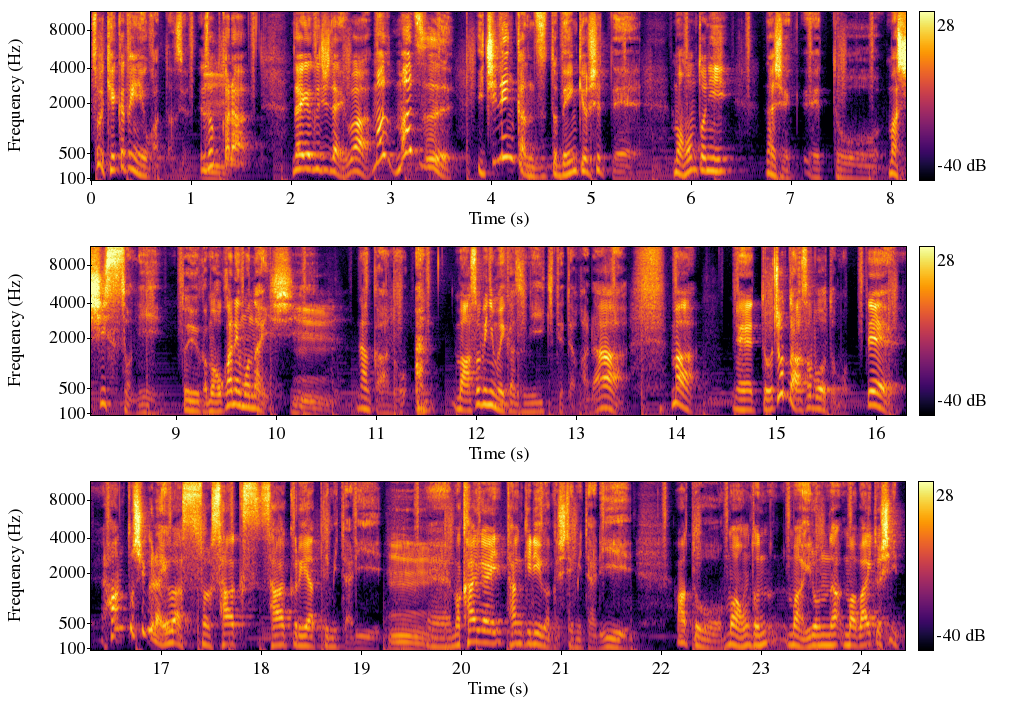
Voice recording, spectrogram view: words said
すごい結果的に良かったんですよ。でそこから大学時代はまずまず1年間ずっと勉強してて、まあ、本当に何でしえっとまあ、質素にというか、まあ、お金もないし、なんかあの、まあ、遊びにも行かずに生きてたからまあえっとちょっと遊ぼうと思って半年ぐらいはそのサークスサークルやってみたり、うん。えーまあ、海外短期留学してみたりあとまあ本当まあいろんな、まあ、バイトし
